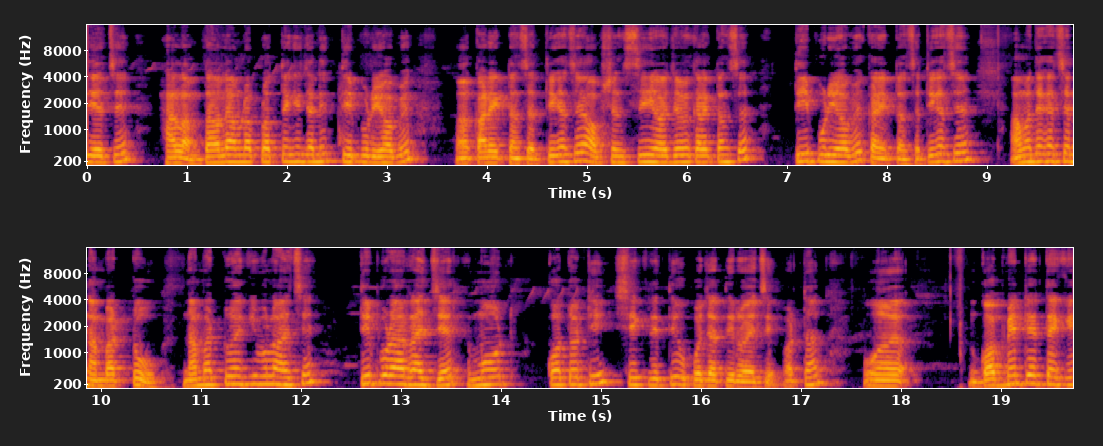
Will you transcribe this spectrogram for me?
দিয়েছে, হালাম। তাহলে আমরা প্রত্যেকে জানি ত্রিপুরি হবে কারেক্ট আনসার ঠিক আছে? অপশন সি হয়ে যাবে কারেক্ট আনসার ত্রিপুরি হবে কারেক্ট আনসার ঠিক আছে? আমাদের কাছে নাম্বার টু নাম্বার টু এ কি বলা হয়েছে? ত্রিপুরা রাজ্যের মোট কতটি স্বীকৃতি উপজাতি রয়েছে? অর্থাৎ গভর্নমেন্টের থেকে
